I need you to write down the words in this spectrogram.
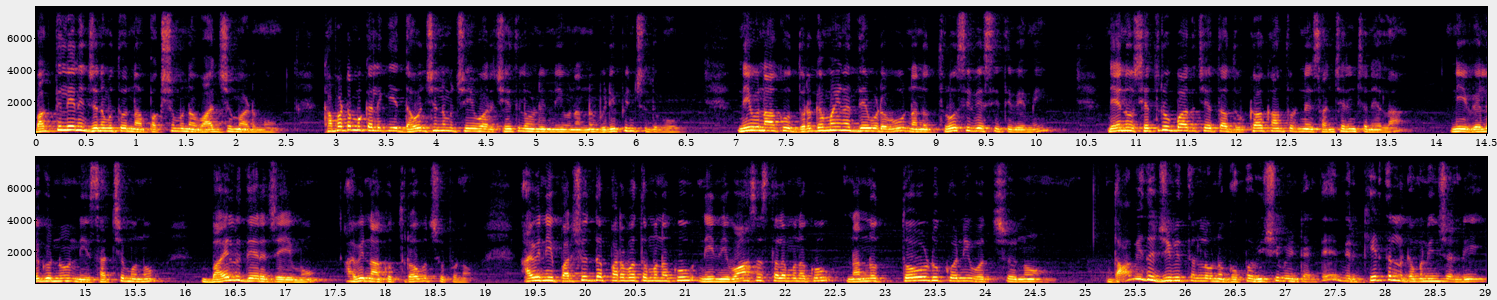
భక్తి లేని జనముతో నా పక్షమున వాద్యమాడము. కపటము కలిగి దౌర్జన్యము చేయి వారి చేతిలో నుండి నీవు నన్ను విడిపించుదువు. నీవు నాకు దుర్గమైన దేవుడవు నన్ను త్రోసివేసితివేమి. నేను శత్రుబాధ చేత దుర్గాకాంతుడిని సంచరించనేలా నీ వెలుగును నీ సత్యమును బయలుదేరజేయము. అవి నాకు త్రోవ చూపును. అవి నీ పరిశుద్ధ పర్వతమునకు నీ నివాస స్థలమునకు నన్ను తోడుకొని వచ్చును. దావిద జీవితంలో ఉన్న గొప్ప విషయం ఏంటంటే మీరు కీర్తనలు గమనించండి.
